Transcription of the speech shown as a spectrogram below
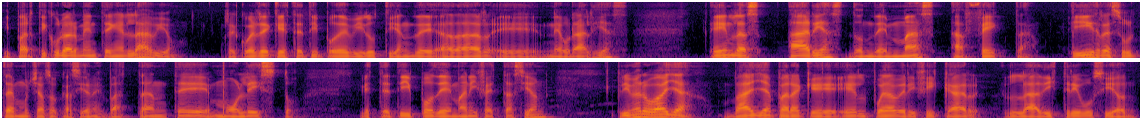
y particularmente en el labio. Recuerde que este tipo de virus tiende a dar eh, neuralgias en las áreas donde más afecta y resulta en muchas ocasiones bastante molesto este tipo de manifestación, primero vaya, vaya para que él pueda verificar la distribución,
